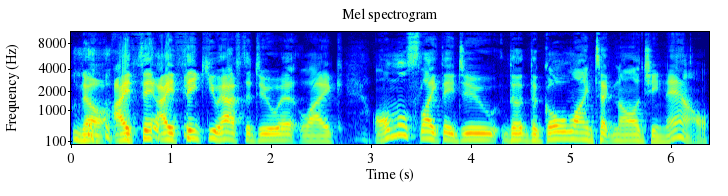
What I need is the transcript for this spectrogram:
no i think i think you have to do it like almost like they do the the goal line technology now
